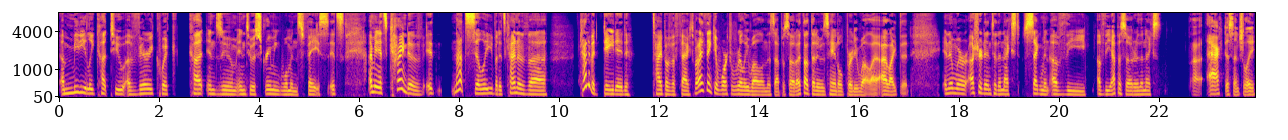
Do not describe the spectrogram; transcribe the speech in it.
immediately cut to a very quick cut and zoom into a screaming woman's face. It's, I mean, it's kind of it not silly, but it's kind of uh kind of a dated type of effect, but I think it worked really well in this episode. I thought that it was handled pretty well. I, I liked it. And then we're ushered into the next segment of the of the episode or the next uh, act essentially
